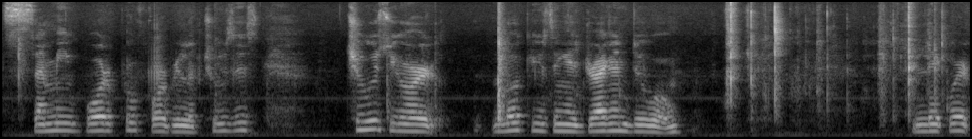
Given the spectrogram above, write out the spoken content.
semi waterproof formula chooses choose your look using a dragon duo. Liquid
